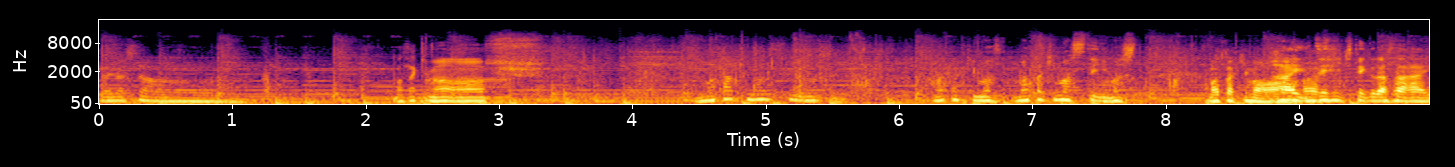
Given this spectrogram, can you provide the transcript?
ございました。また来ます。また来ますましたよまた来ます。また来ますって言いました。また来ます。はい、ぜひ来てください。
